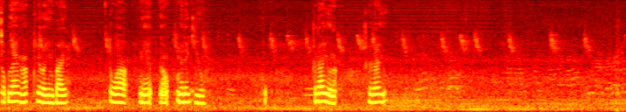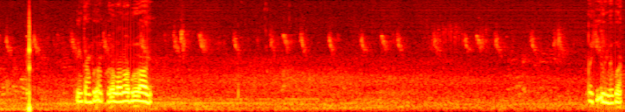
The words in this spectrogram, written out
จบแรกครับที่เรายิงไป ตัวนี้เราไม่ได้คิว ก็ได้อยู่นะใช้ได้อยู่วิ่งตามเพื่อนเพื่อนเราด้วยเพื่อนไปที่อื่นเลยเพื่อน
